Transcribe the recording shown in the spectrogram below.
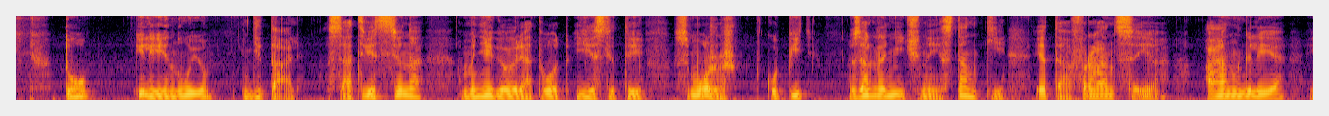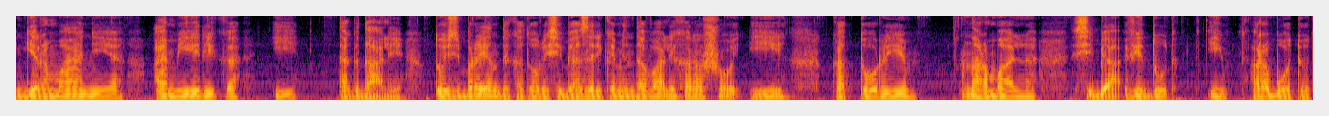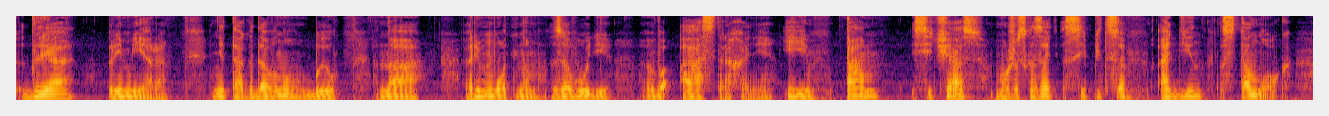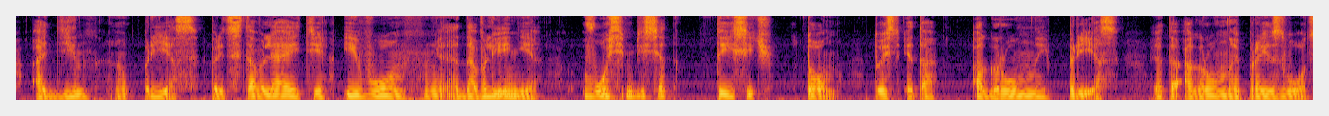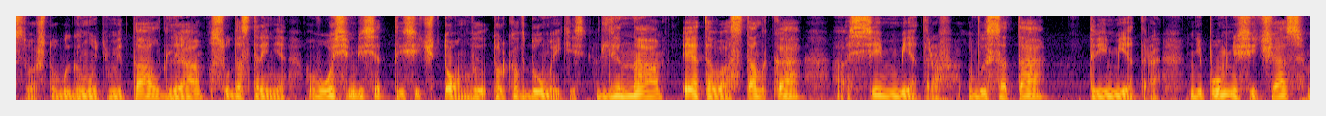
ту или иную деталь. Соответственно, мне говорят, вот если ты сможешь купить заграничные станки, это Франция, Англия, Германия, Америка и так далее. То есть бренды, которые себя зарекомендовали хорошо и которые нормально себя ведут и работают. Для примера, не так давно был на ремонтном заводе в Астрахани, и там сейчас, можно сказать, сыпется один станок, один э, пресс. Представляете, его давление 80 тысяч тонн. То есть это огромный пресс. Это огромное производство, чтобы гнуть металл для судостроения. 80 тысяч тонн, вы только вдумайтесь. Длина этого станка 7 метров, высота 3 метра. Не помню сейчас,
